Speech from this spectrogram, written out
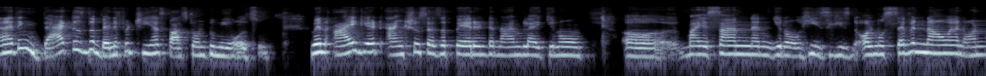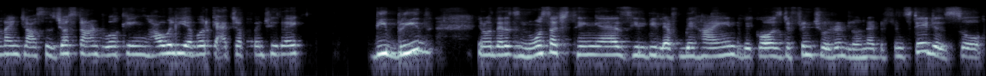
And i think that is the benefit she has passed on to me also. When i get anxious as a parent and i'm like you know uh, my son and you know he's he's almost 7 now and online classes just aren't working how will he ever catch up? And she's like deep breathe. You know there is no such thing as he'll be left behind because different children learn at different stages. So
